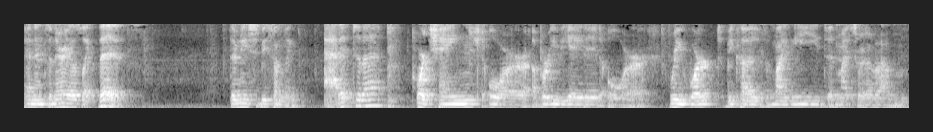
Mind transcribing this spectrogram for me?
And in scenarios like this, there needs to be something added to that, or changed, or abbreviated, or reworked because my needs and my sort of um.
